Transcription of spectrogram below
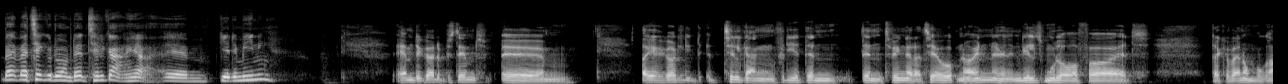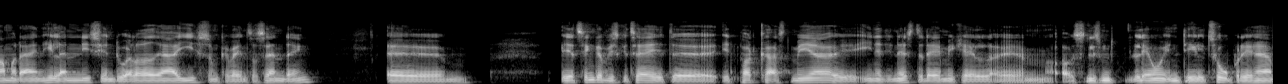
hvad, hvad tænker du om den tilgang her? Øh, giver det mening? Jamen, det gør det bestemt. Øh, og jeg kan godt lide tilgangen, fordi at den, den tvinger dig til at åbne øjnene en lille smule over for, at der kan være nogle programmer, der er en helt anden niche, end du allerede er i, som kan være interessante, ikke? Øh, jeg tænker, vi skal tage et, øh, et podcast mere øh, en af de næste dage, Michael, øh, og så ligesom lave en del 2 på det her,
